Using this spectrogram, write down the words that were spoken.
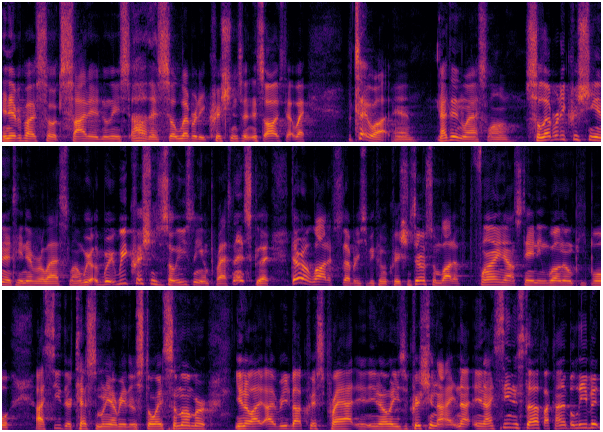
And everybody's so excited, and these, oh, there's celebrity Christians, and it's always that way. But tell you what, man, that didn't last long. Celebrity Christianity never lasts long. We're, we, we Christians are so easily impressed. That's good. There are a lot of celebrities who become Christians. There are some lot of fine, outstanding, well-known people. I see their testimony. I read their stories. Some of them are, you know, I, I read about Chris Pratt, and you know, and he's a Christian. I, and, I, and I seen his stuff. I kind of believe it.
